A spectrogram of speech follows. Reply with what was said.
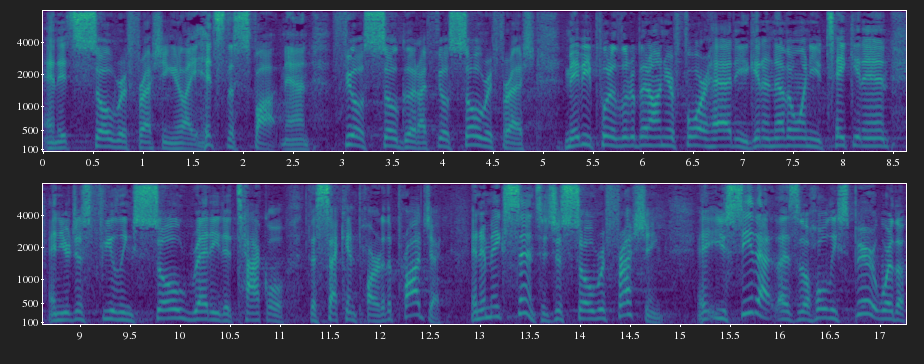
and it's so refreshing. You're like, hits the spot, man. Feels so good. I feel so refreshed. Maybe put a little bit on your forehead and you get another one, you take it in and you're just feeling so ready to tackle the second part of the project. And it makes sense. It's just so refreshing. You see that as the Holy Spirit, where the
